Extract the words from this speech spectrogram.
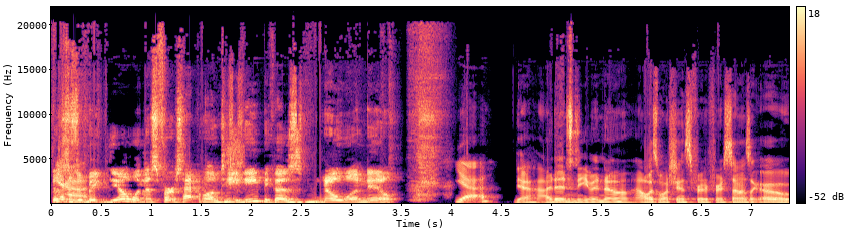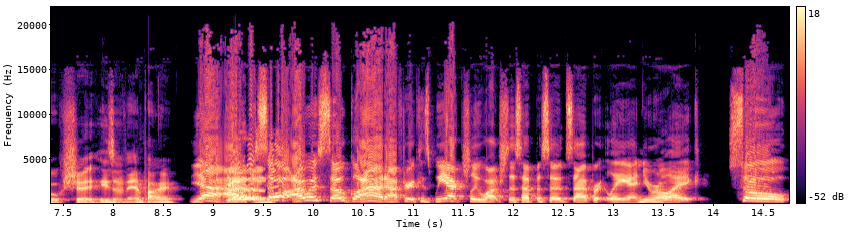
This Yeah. was a big deal when this first happened on TV because no one knew. Yeah. Yeah, I didn't even know. I was watching this for the first time. I was like, "Oh shit, he's a vampire." Yeah, I was so I was so glad after it because we actually watched this episode separately, and you were like, "So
